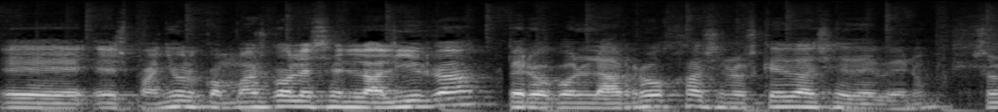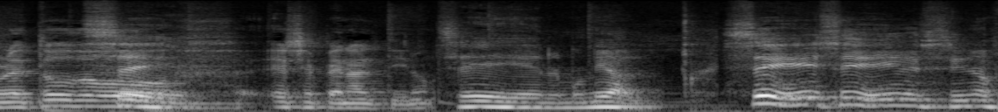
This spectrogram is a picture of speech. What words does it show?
Eh, español con más goles en la liga, pero con la roja se nos queda ese debe, ¿no? Sobre todo Sí. ese penalti, ¿no? Sí, en el Mundial. Sí, sí, sí, nos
